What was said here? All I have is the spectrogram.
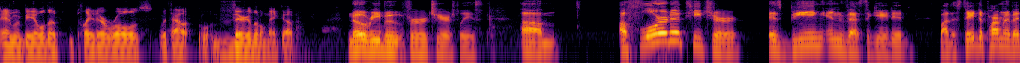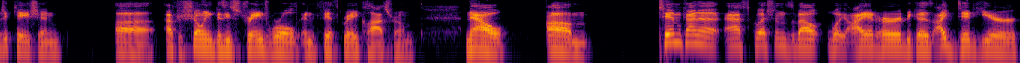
and would be able to play their roles without very little makeup. No reboot for Cheers, please. Um, a Florida teacher is being investigated by the State Department of Education uh, after showing Disney's Strange World in fifth grade classroom. Now, um, Tim kind of asked questions about what I had heard because I did hear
